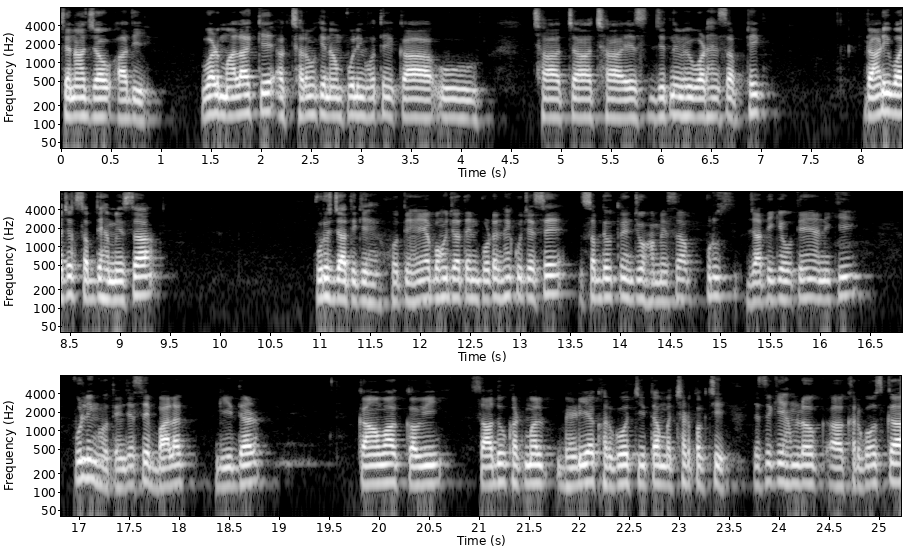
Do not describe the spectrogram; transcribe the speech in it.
चना जव आदि। वर्णमाला के अक्षरों के नाम पुलिंग होते हैं, का, उ, छा, चा, छा, एस, जितने भी वर्ड हैं सब, ठीक? प्राणीवाचक शब्द हमेशा पुरुष जाति के होते हैं या बहुत ज़्यादा इंपॉर्टेंट है। कुछ ऐसे शब्द होते हैं जो हमेशा पुरुष जाति के होते हैं, यानी कि पुलिंग होते हैं, जैसे बालक, गीदड़, कांवा, कवि साधु, खटमल, भेड़िया, खरगोश, चीता, मच्छर, पक्षी। जैसे कि हम लोग खरगोश का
